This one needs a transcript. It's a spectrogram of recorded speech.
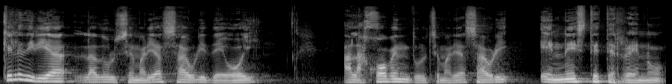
¿Qué le diría la Dulce María Sauri de hoy a la joven Dulce María Sauri en este terreno,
